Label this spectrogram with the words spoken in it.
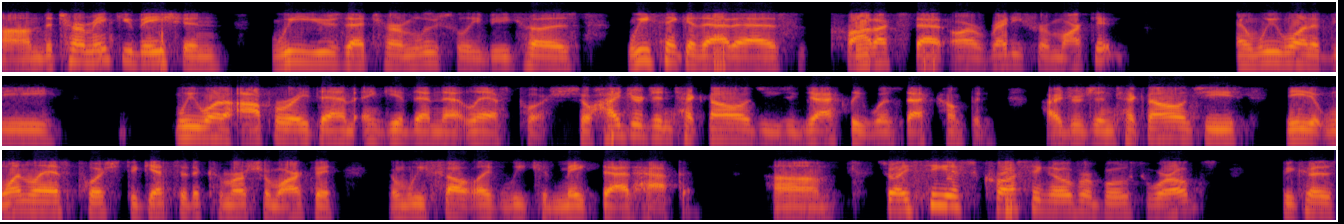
Um, the term incubation we use that term loosely because we think of that as products that are ready for market and we want to be we want to operate them and give them that last push. So hydrogen technologies exactly was that company. Hydrogen technologies needed one last push to get to the commercial market and we felt like we could make that happen. Um, so i see us crossing over both worlds because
